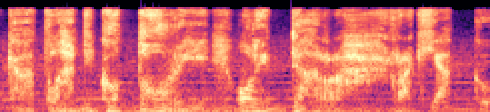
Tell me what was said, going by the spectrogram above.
mereka telah dikotori oleh darah rakyatku.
